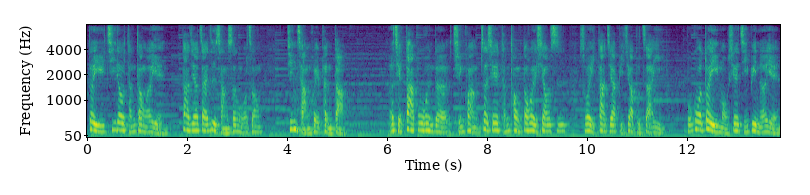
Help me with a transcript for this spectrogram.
对于肌肉疼痛而言，大家在日常生活中经常会碰到，而且大部分的情况，这些疼痛都会消失，所以大家比较不在意。不过，对于某些疾病而言，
